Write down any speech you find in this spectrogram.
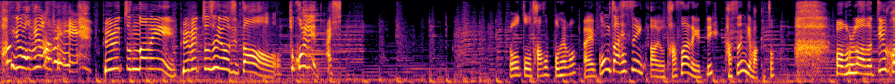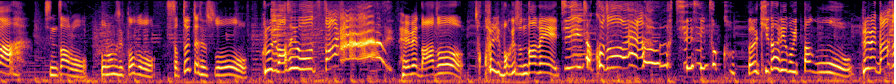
확률 업이라며. 벨벳 준 다음에 벨벳 주세요 진짜. 초콜릿. 아씨. 너도 다섯 번 해봐? 아니 공짜 했으니까 이거 다 써야 되겠지? 다 쓰는 게 맞겠죠? 하... 아 몰라. 나 띄울 거야. 진짜로. 노란색 떠도 진짜 뜰 때 됐어. 그러지 마세요 진짜. 벨벳 나도 초콜릿 먹여준 다음에 진심 초코 줘 아, 진심 초코. 날 기다리고 있다고. 벨벳 나도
